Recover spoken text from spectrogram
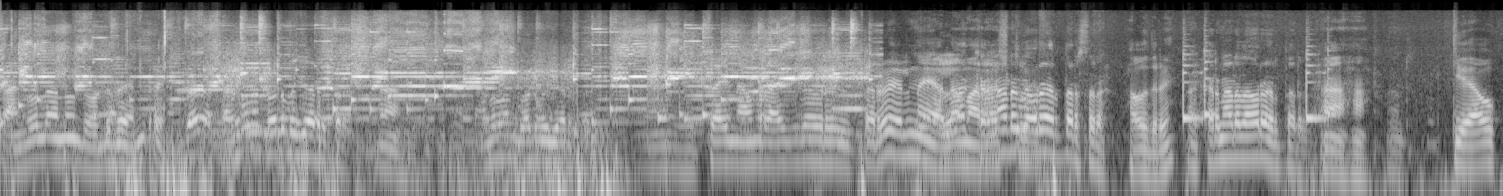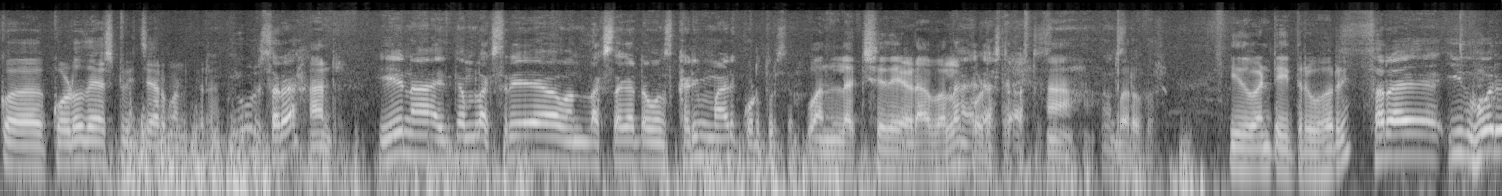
ಸಾಂಗೋಲನು ದೊಡ್ಡದೇನ್ರಿ? ದೊಡ್ಡ ಬಜಾರ್ ಸರ್. ಹಾಂ. ಅದೊಂದು ದೊಡ್ಡ ಬಜಾರ್ ಸರ್. ಹೆಚ್ಚಾಗಿ ನಮ್ಮ ರಾಜ್ಯದವರು ಇರ್ತಾರೋ ಇಲ್ಲ ಎಲ್ಲ ಮಹಾರಾಷ್ಟ್ರದವರು ಕರ್ನಾಟಕದವ್ರು ಇರ್ತಾರೆ ಸರ್. ಹೌದ್ರಿ? ಕರ್ನಾಟಕದವರು ಇರ್ತಾರೆ. ಹಾಂ ಹಾಂ. ಯಾವ ಕೊಡೋದು ಎಷ್ಟು ವಿಚಾರ ಮಾಡ್ತೀರ? ಇವ್ರು ಸರ? ಹಾಂ ರೀ. ಏನು ಐದು ಲಕ್ಷ ರೀ ಒಂದು ಲಕ್ಷ ಗಟ್ಟ ಒಂದು ಕಡಿಮೆ ಮಾಡಿ ಕೊಡ್ತೀವಿ ಸರ್. ಒಂದು ಲಕ್ಷದ ಎಡಬಲ ಕೊಡ್ತಾರೆ ಅಷ್ಟು-. ಹಾಂ ಹಾಂ ಬರೋಬ್ಬರ ಇದು ಒಂಟಿ ಐತ್ರಿ ಹೋರಿ ಸರ್ ಇದು ಹೋರಿ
